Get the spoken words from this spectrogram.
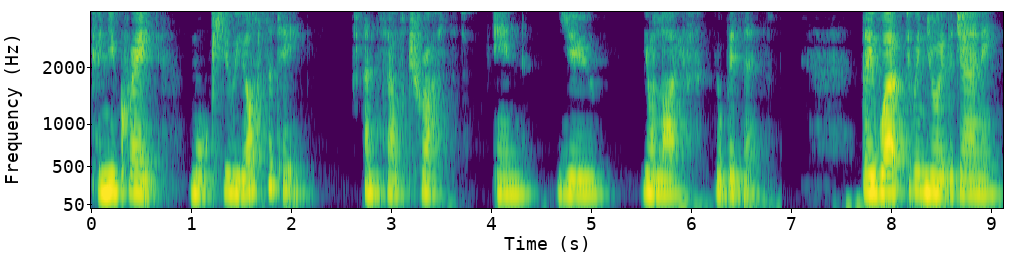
Can you create more curiosity and self trust in you, your life, your business? They work to enjoy the journey.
